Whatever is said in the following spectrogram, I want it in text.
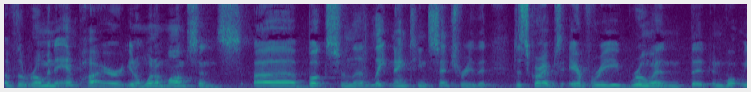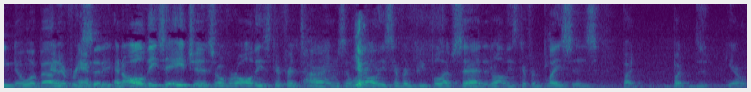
of the Roman Empire. You know, one of Mommsen's uh, books from the late 19th century that describes every ruin that and what we know about and, every and- city. and all these ages over all these different times and what Yeah. all these different people have said in all these different places. But but you know,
